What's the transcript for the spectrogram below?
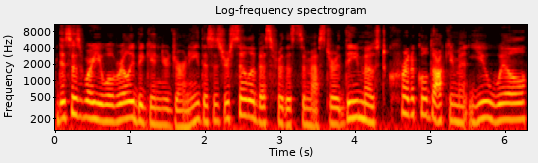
This is where you will really begin your journey. This is your syllabus for this semester, the most critical document you will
